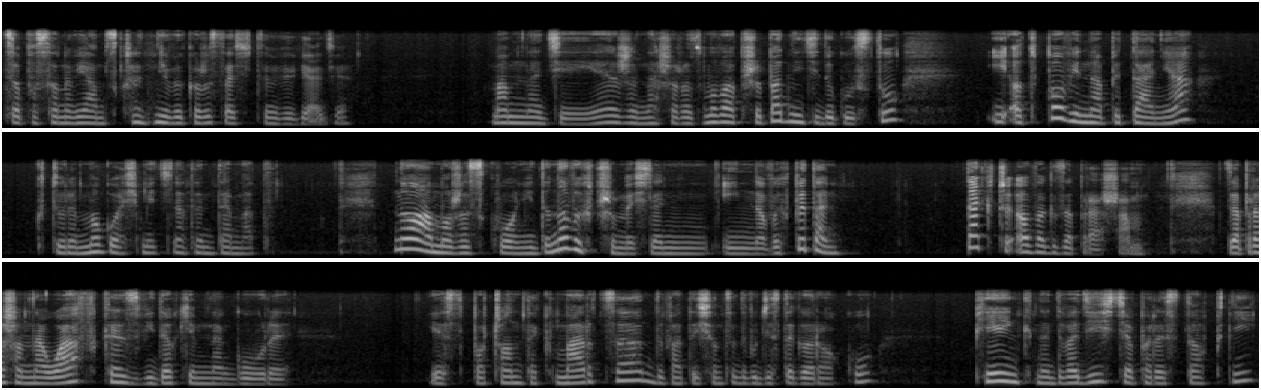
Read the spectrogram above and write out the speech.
co postanowiłam skrętnie wykorzystać w tym wywiadzie. Mam nadzieję, że nasza rozmowa przypadnie Ci do gustu i odpowie na pytania, które mogłaś mieć na ten temat. No a może skłoni do nowych przemyśleń i nowych pytań. Tak czy owak zapraszam. Zapraszam na ławkę z widokiem na góry. Jest początek marca 2020 roku. Piękne 20 parę stopni,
